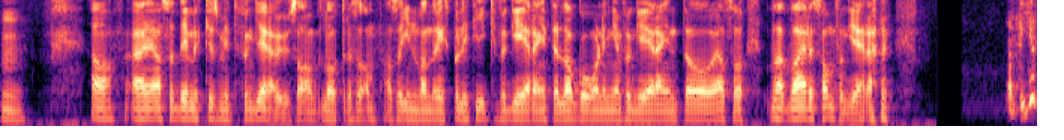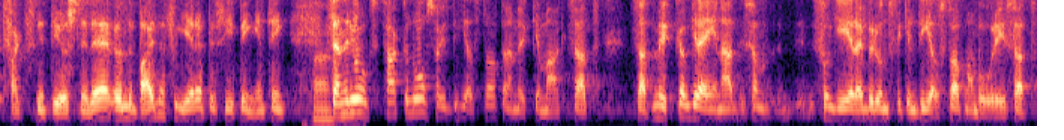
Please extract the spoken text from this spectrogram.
Mm. Ja, alltså det är mycket som inte fungerar i USA, låter det som. Alltså invandringspolitiken fungerar inte, lagordningen fungerar inte och alltså vad, vad är det som fungerar? Jag vet faktiskt inte just nu. Det, under Biden fungerar i princip ingenting. Ja. Sen är det ju också, tack och lov så har ju delstaterna mycket makt så att, så att mycket av grejerna liksom fungerar beroende på vilken delstat man bor i. Så att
